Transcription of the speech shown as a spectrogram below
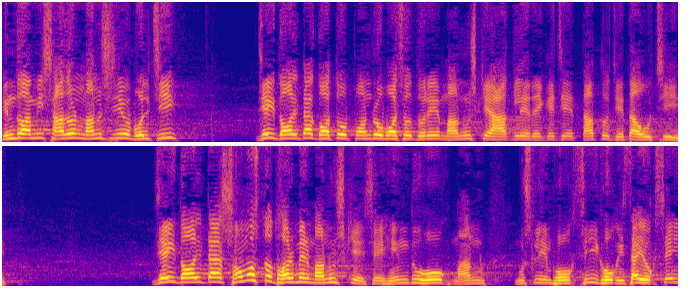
কিন্তু আমি সাধারণ মানুষ হিসেবে বলছি, যেই দলটা গত পনেরো বছর ধরে মানুষকে আগলে রেখেছে, তা তো জেতা উচিত। যেই দলটা সমস্ত ধর্মের মানুষকে, সে হিন্দু হোক মুসলিম হোক, শিখ হোক, ইসাই হোক, সেই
